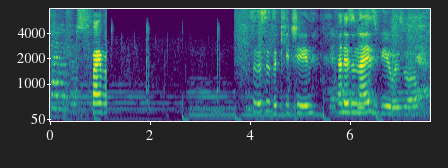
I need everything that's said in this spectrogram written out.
Five of us. Five. So this is the kitchen, and there's a nice view as well. Yeah.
